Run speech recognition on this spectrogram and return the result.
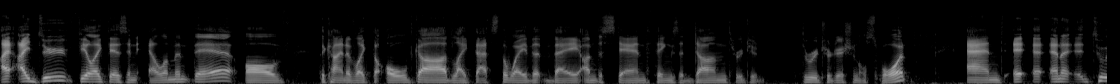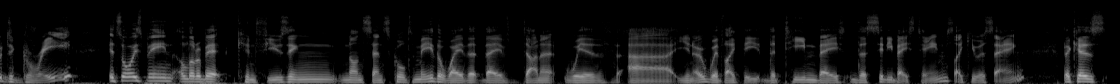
I, I do feel like there's an element there of the kind of like the old guard, like that's the way that they understand things are done through to, through traditional sport. And it, and uh, to a degree it's always been a little bit confusing nonsensical to me the way that they've done it with uh you know with like the the team base the city based teams like you were saying. Because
